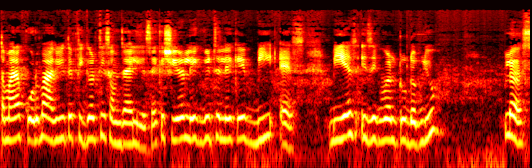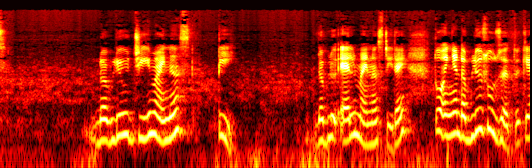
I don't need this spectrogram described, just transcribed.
તમારા કોડમાં આવી રીતે ફિગરથી સમજાયેલી હશે કે શિયર લેગ વિથ એટલે કે B S B S is equal to W plus W G minus T W L minus T right તો અહીંયા ડબલ્યુ શું છે? તો કે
